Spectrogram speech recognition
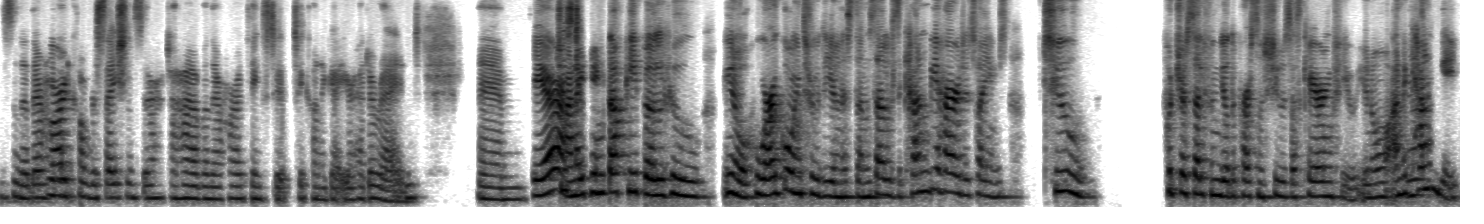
isn't it? They're hard conversations there to have and they're hard things to, to kind of get your head around. Um, yeah, and I think that people who you know who are going through the illness themselves, it can be hard at times to put yourself in the other person's shoes as caring for you, you know, and it yeah. can be,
